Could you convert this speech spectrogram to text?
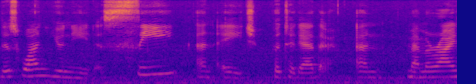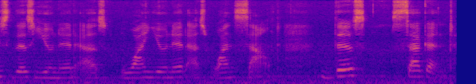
This one you need c and h put together and memorize this unit as one unit as one sound. This second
